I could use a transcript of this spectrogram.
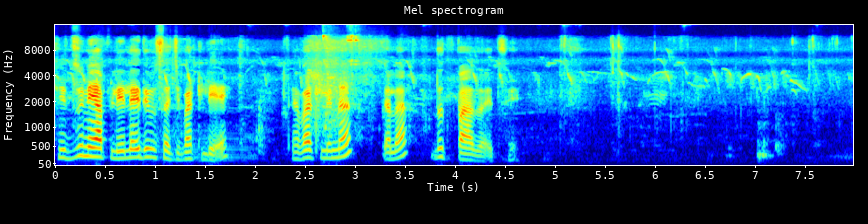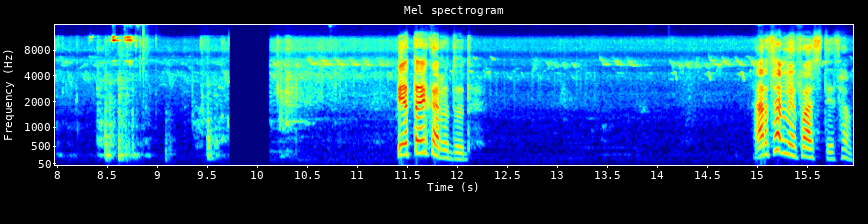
ही जुनी आपली लय दिवसाची बाटली आहे. त्या बाटलीनं त्याला दूध पाजायचंय. पेताय का रे दूध? अरे थांब मी पाचते थांब.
